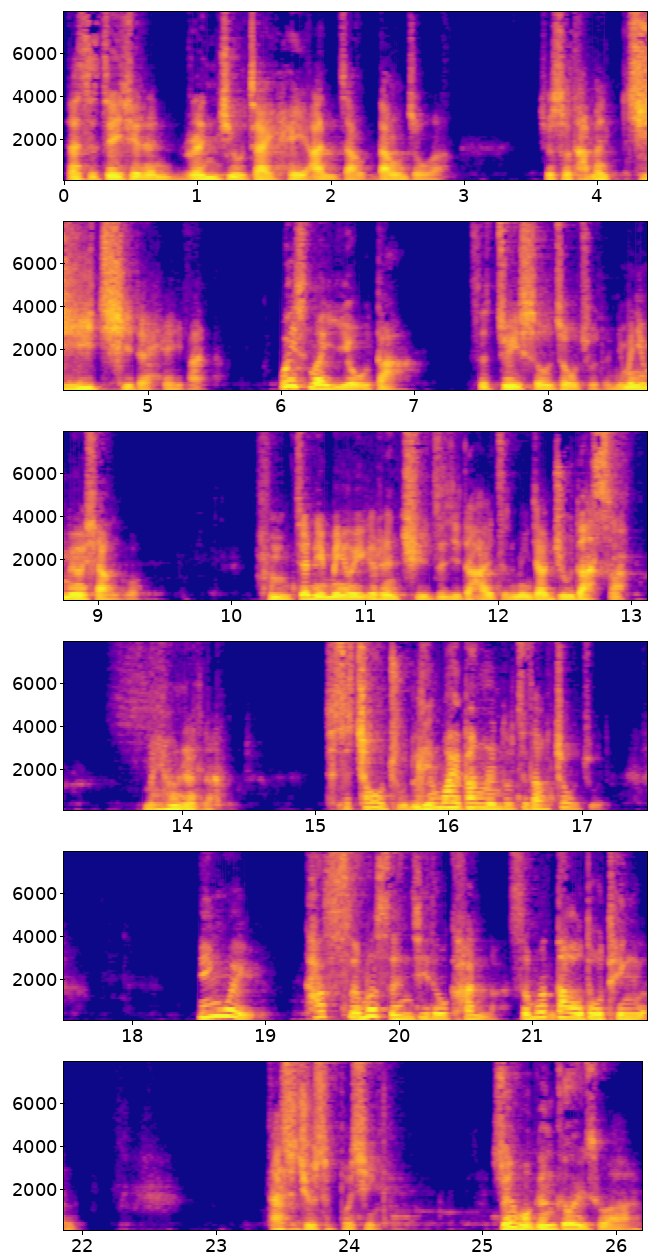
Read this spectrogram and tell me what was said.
但是这些人仍旧在黑暗当当中啊，就说他们极其的黑暗。为什么犹大是最受咒诅的？你们有没有想过？哼，这里没有一个人取自己的孩子的名叫 Judas，没有人啊，这是咒诅的，连外邦人都知道咒诅的。因为他什么神迹都看了，什么道都听了，但是就是不信。所以我跟各位说啊，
